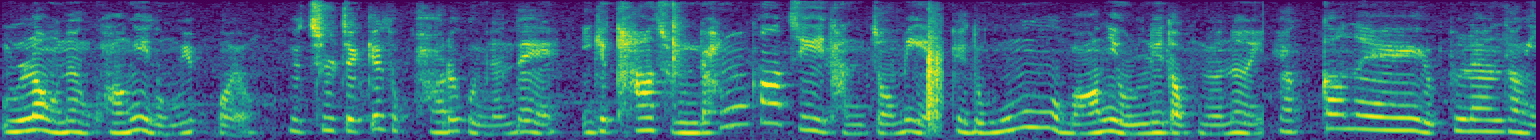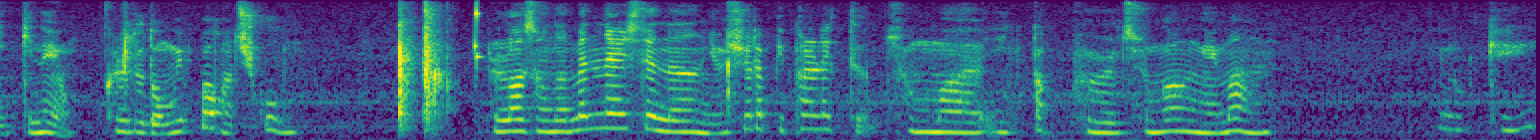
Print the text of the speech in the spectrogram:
올라오는 광이 너무 예뻐요. 며칠째 계속 바르고 있는데 이게 다 좋은데 한 가지 단점이 이게 너무 많이 올리다 보면 은 약간의 요플레 현상이 있긴 해요. 그래도 너무 예뻐가지고 블러셔는 맨날 쓰는 이 슈레피 팔레트. 정말 이 딱 볼 중앙에만 이렇게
